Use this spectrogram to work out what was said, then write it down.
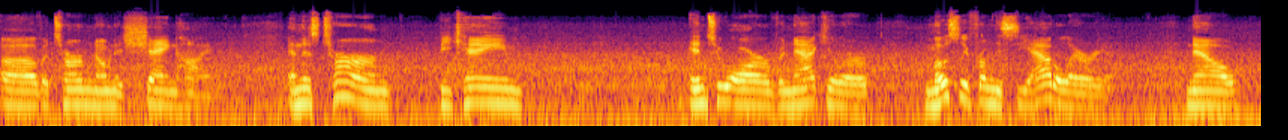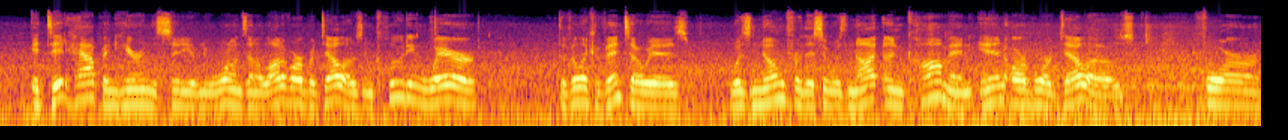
of a term known as Shanghai, and this term became into our vernacular mostly from the Seattle area. Now, it did happen here in the city of New Orleans, and a lot of our bordellos, including where the Villa Convento is, was known for this. It was not uncommon in our bordellos for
